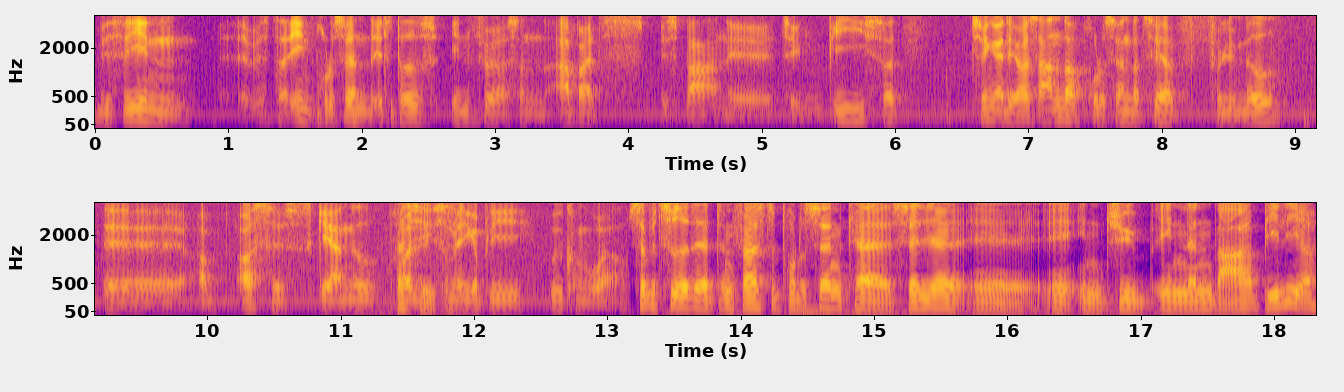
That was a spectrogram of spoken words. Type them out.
hvis en hvis der er en producent et sted indfører sådan arbejdsbesparende teknologi, så tvinger det også andre producenter til at følge med øh, og også skære ned, Præcis. for ligesom ikke at blive udkonkurreret. Så betyder det, at den første producent kan sælge øh, en type en eller anden vare billigere,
